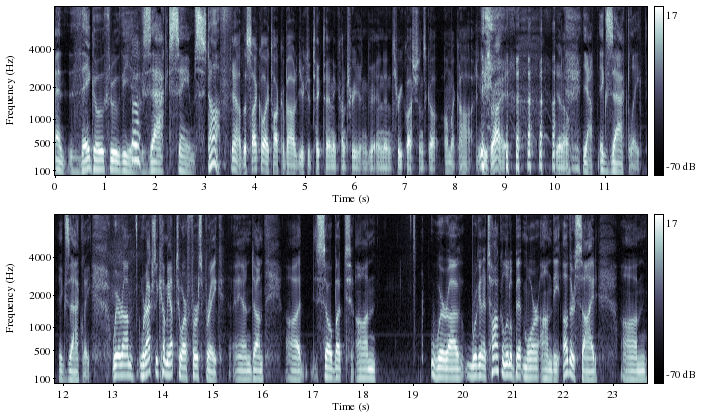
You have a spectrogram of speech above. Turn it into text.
and they go through the exact same stuff. Yeah, the cycle I talk about, you could take to any country and, go- and in three questions go, oh my God, he's right. you know? Yeah, exactly, exactly. We're um, we're actually coming up to our first break, and um, uh, so but um, we're uh, we're going to talk a little bit more on the other side um,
